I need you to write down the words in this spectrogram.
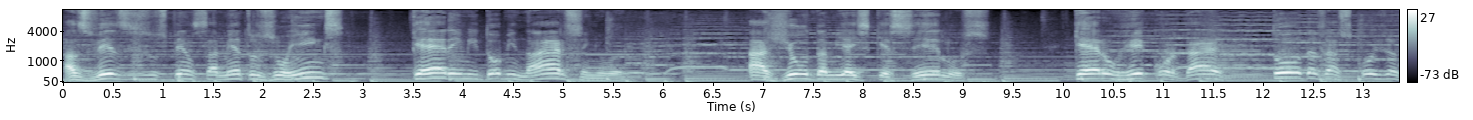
às vezes os pensamentos ruins querem me dominar, Senhor. Ajuda-me a esquecê-los. Quero recordar todas as coisas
